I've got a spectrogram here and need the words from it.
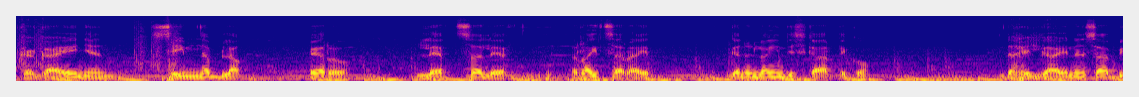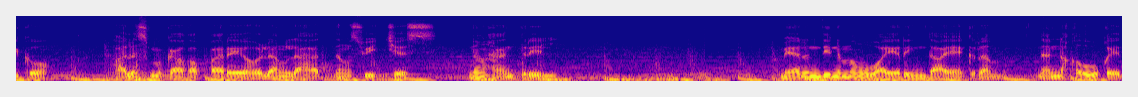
Kagaya niyan, same na block pero left sa left, right sa right. Ganun lang yung diskarte ko. Dahil gaya ng sabi ko, halos magkakapareho lang lahat ng switches ng handrail. Meron din namang wiring diagram na nakaukit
